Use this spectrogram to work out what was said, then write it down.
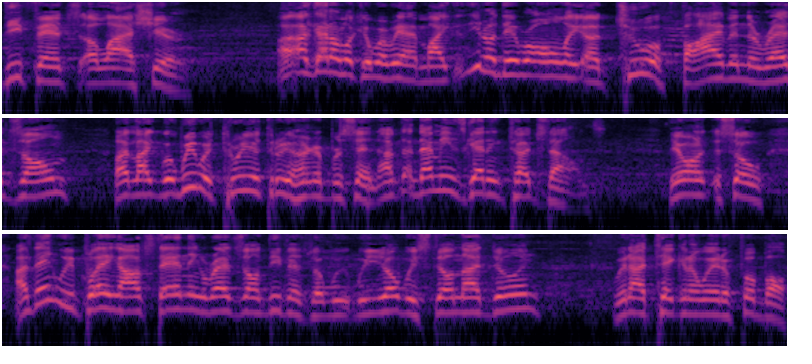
defense uh, last year. I, I got to look at where we had Mike. You know, they were only a two of five in the red zone. Like, like we were three or three hundred percent. That means getting touchdowns. They are so I think we're playing outstanding red zone defense, but we, we you know we're still not doing. We're not taking away the football.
